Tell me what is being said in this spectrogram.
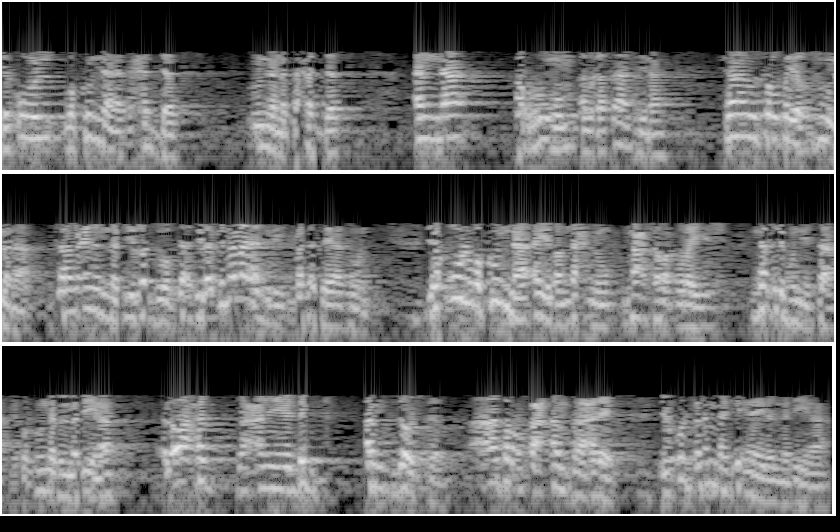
يقول وكنا نتحدث كنا نتحدث أن الروم الغساسنة كانوا سوف يغزوننا. سامعين أن في غزوه بتاتي لكننا ما ندري متى سيأتون. يقول وكنا أيضا نحن معشر قريش نغلب النساء. يقول كنا في المدينة. الواحد يعني يدق انف زوجته. ترفع انفها عليه. يقول فلما جئنا إلى المدينة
